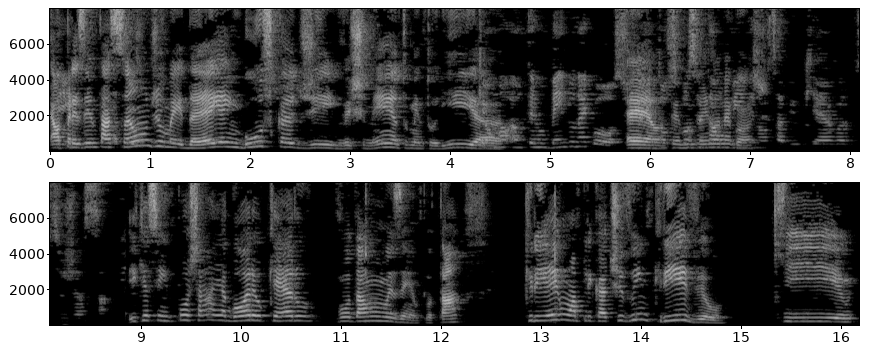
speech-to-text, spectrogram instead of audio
a apresentação de uma ideia em busca de investimento, mentoria. Que é, uma, é um termo bem do negócio. É, né? então, um termo bem tá do negócio. e não sabia o que é, agora você já sabe. E que assim, poxa, ai, agora eu quero. Vou dar um exemplo, tá? Criei um aplicativo incrível que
